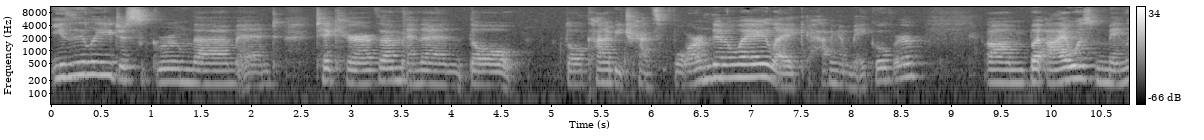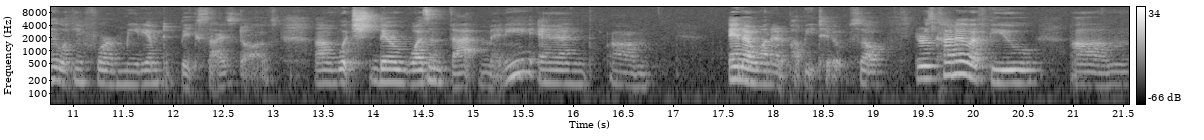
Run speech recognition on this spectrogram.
easily just groom them and take care of them and then they'll they'll kind of be transformed in a way like having a makeover Um, but I was mainly looking for medium to big size dogs, um, which there wasn't that many, and um, and I wanted a puppy too. So there was kind of a few um,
